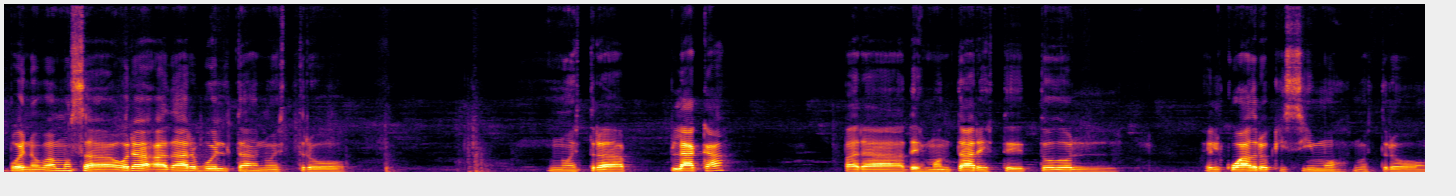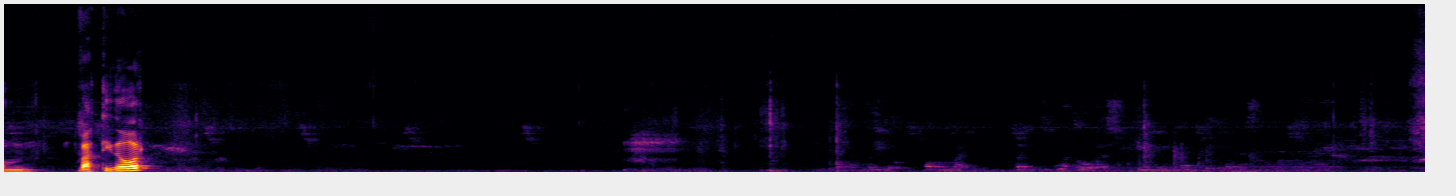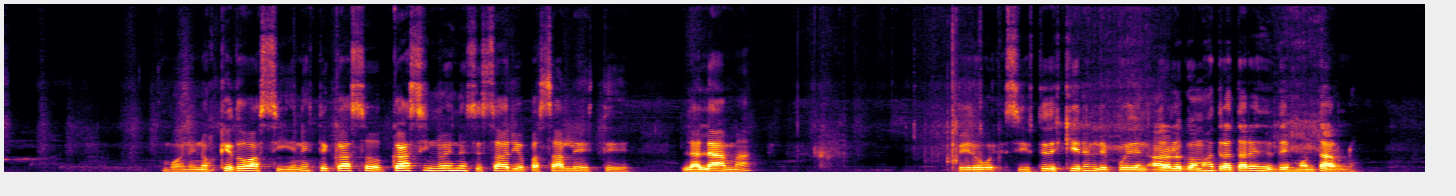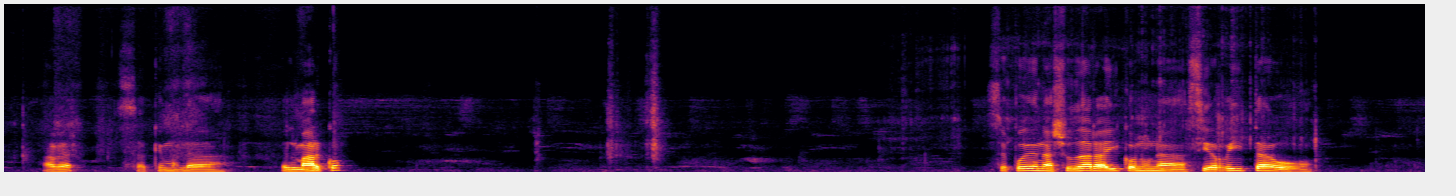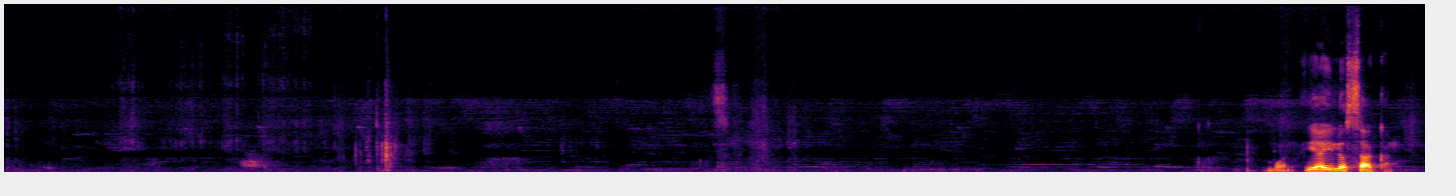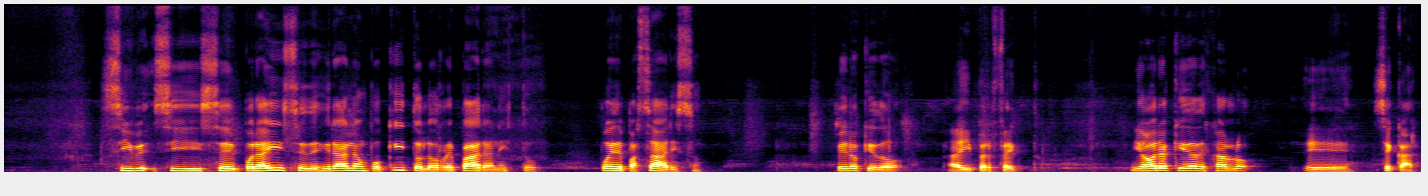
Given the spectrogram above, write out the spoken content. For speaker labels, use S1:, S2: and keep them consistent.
S1: Bueno, vamos ahora a dar vuelta nuestro nuestra placa para desmontar este todo el, el cuadro que hicimos nuestro mm, bastidor Bueno, y nos quedó así. En este caso casi no es necesario pasarle este, la lama. Pero si ustedes quieren le pueden... Ahora lo que vamos a tratar es de desmontarlo. A ver, saquemos el marco. Se pueden ayudar ahí con una sierrita o Bueno, y ahí lo sacan. Si, si se, por ahí se desgrana un poquito, lo reparan, esto puede pasar eso. Pero quedó ahí perfecto. Y ahora queda dejarlo eh, secar.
